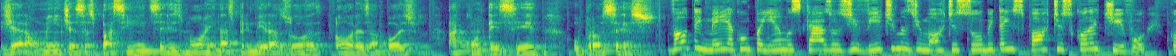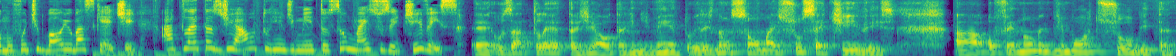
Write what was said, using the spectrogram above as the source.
Geralmente, essas pacientes eles morrem nas primeiras horas, horas após acontecer o processo. Volta e meia acompanhamos casos de vítimas de morte súbita em esportes coletivo, como o futebol e o basquete. Atletas de alto rendimento são mais suscetíveis? É, os atletas de alto rendimento, eles não são mais suscetíveis ao fenômeno de morte súbita.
